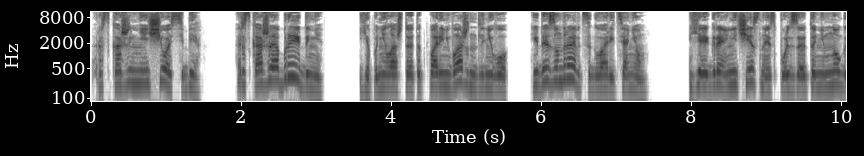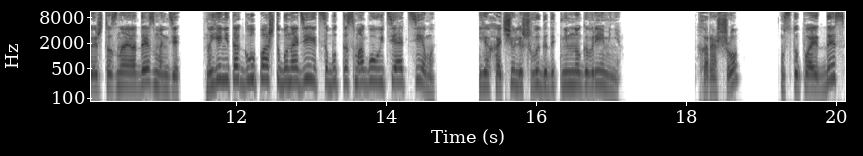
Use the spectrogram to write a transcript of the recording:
«Расскажи мне еще о себе. Расскажи о Брейдене». Я поняла, что этот парень важен для него, и Дезу нравится говорить о нем. Я играю нечестно, используя то немногое, что знаю о Дезмонде, но я не так глупа, чтобы надеяться, будто смогу уйти от темы. Я хочу лишь выгадать немного времени. Хорошо, уступает Дес,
